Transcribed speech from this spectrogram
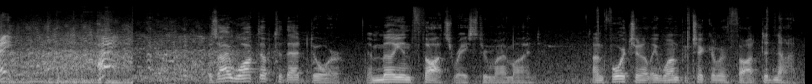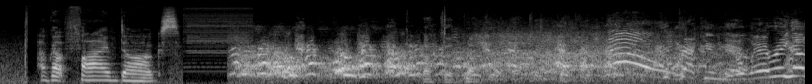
Hey! Hey! As I walked up to that door, a million thoughts raced through my mind. Unfortunately, one particular thought did not. I've got five dogs. Not good. Not good. Get back in there! You're wearing a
